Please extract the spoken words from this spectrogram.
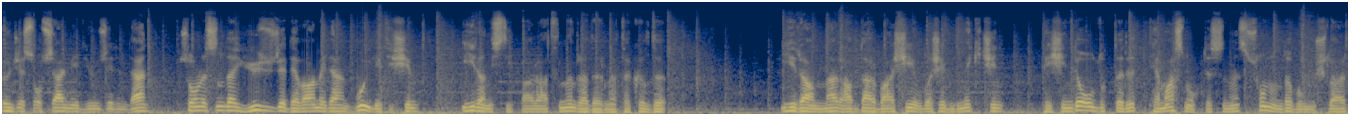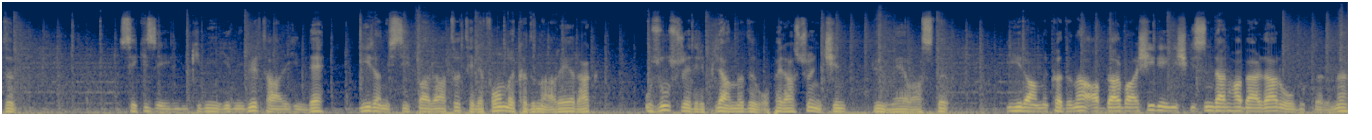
Önce sosyal medya üzerinden, sonrasında yüz yüze devam eden bu iletişim İran istihbaratının radarına takıldı. İranlılar Abdarbaşi'ye ulaşabilmek için peşinde oldukları temas noktasını sonunda bulmuşlardı. 8 Eylül 2021 tarihinde İran istihbaratı telefonla kadını arayarak uzun süredir planladığı operasyon için düğmeye bastı. İranlı kadına Abdarbaşi ile ilişkisinden haberdar olduklarını,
